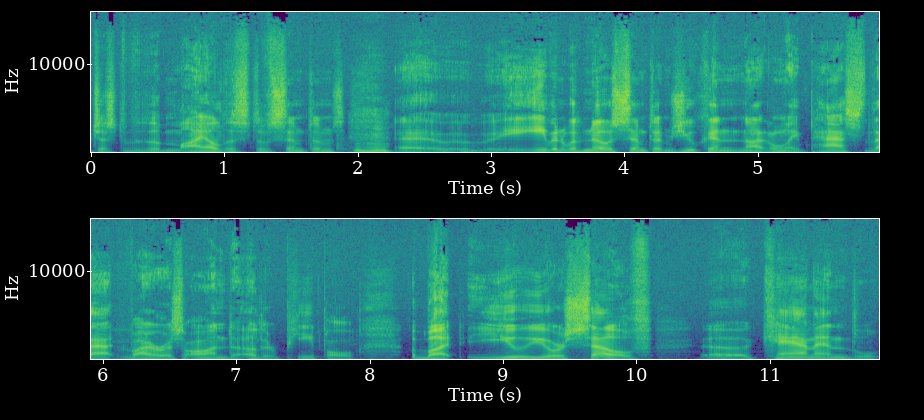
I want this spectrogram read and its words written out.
just the mildest of symptoms, uh, even with no symptoms, you can not only pass that virus on to other people, but you yourself uh, can and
